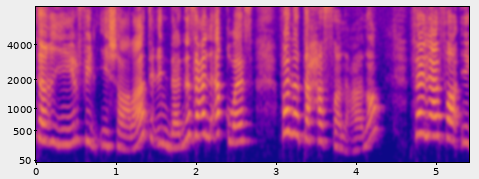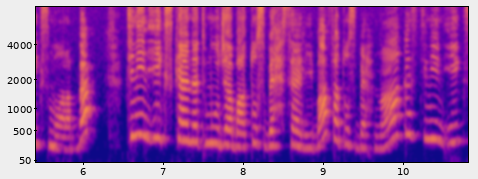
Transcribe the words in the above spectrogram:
تغيير في الإشارات عند نزع الأقواس. فنتحصل على ثلاثة إكس مربع اثنين إكس كانت موجبة تصبح سالبة فتصبح ناقص اثنين إكس.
